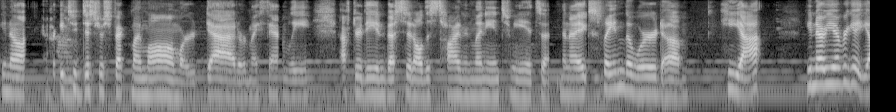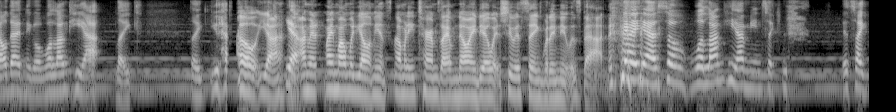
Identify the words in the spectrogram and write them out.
you know, I'm afraid to disrespect my mom or dad or my family after they invested all this time and money into me. It's a, and I explained the word um, hiya, You know, you ever get yelled at and they go, walang hiya? Like, like you have. Oh yeah, Yeah. I mean, my mom would yell at me in so many terms. I have no idea what she was saying, but I knew it was bad. yeah, yeah. So walang hiya means like, it's like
